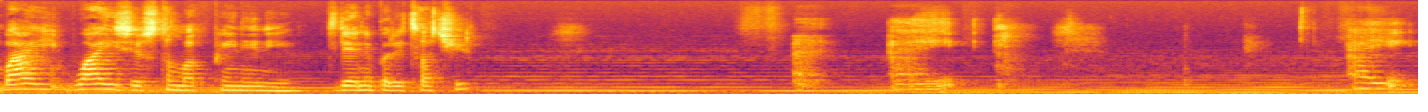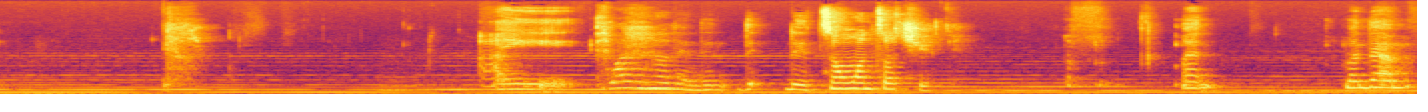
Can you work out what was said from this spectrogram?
Why why is your stomach paining you? Did anybody touch you? I. I. I. I. Why not Then Did, did, did someone touch you? Man, madam,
